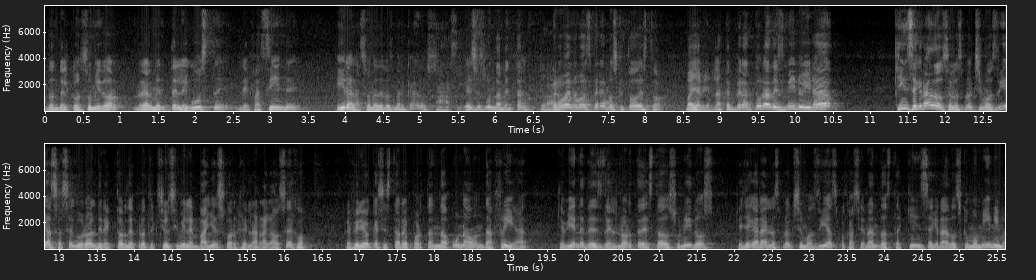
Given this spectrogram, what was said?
donde el consumidor realmente le guste, le fascine, ir a la zona de los mercados. Eso es fundamental. Pero bueno, esperemos que todo esto vaya bien. La temperatura disminuirá 15 grados en los próximos días, aseguró el director de Protección Civil en Valles, Jorge Larragaucejo. Refirió que se está reportando una onda fría que viene desde el norte de Estados Unidos, que llegará en los próximos días, ocasionando hasta 15 grados como mínima.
